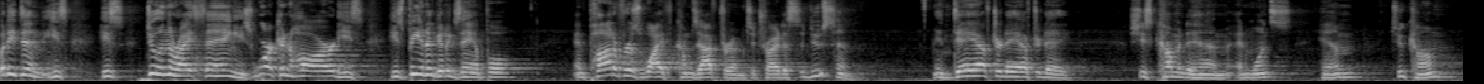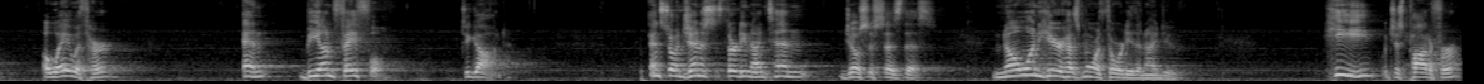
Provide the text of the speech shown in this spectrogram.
But he didn't. He's, he's doing the right thing. He's working hard. He's, he's being a good example. And Potiphar's wife comes after him to try to seduce him. And day after day after day, she's coming to him and wants him to come away with her and be unfaithful to God. And so in Genesis 39 10, Joseph says this No one here has more authority than I do. He, which is Potiphar,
